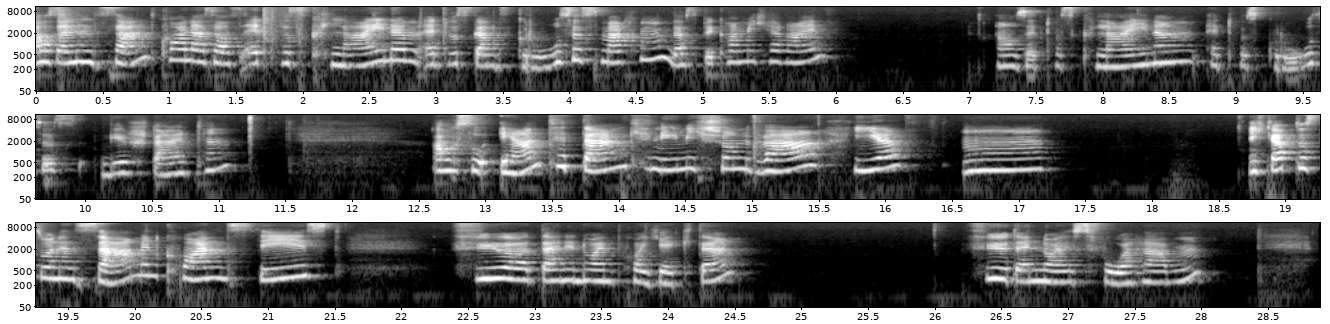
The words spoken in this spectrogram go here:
Aus einem Sandkorn, also aus etwas Kleinem, etwas ganz Großes machen, das bekomme ich herein. Aus etwas Kleinem, etwas Großes gestalten. Auch so Erntedank nehme ich schon wahr hier. Mm. Ich glaube, dass du einen Samenkorn siehst für deine neuen Projekte, für dein neues Vorhaben.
